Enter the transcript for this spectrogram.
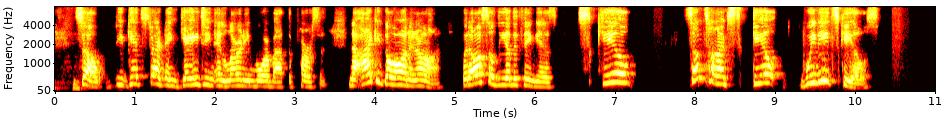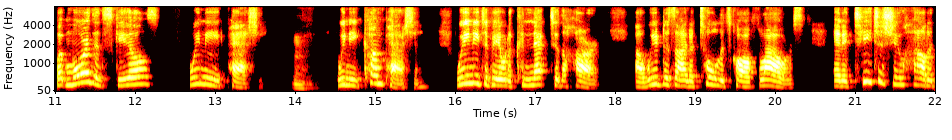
so you get started engaging and learning more about the person. Now I could go on and on, but also the other thing is skill. Sometimes skill, we need skills, but more than skills, we need passion. Mm. We need compassion we need to be able to connect to the heart. Uh, we've designed a tool, it's called Flowers, and it teaches you how to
